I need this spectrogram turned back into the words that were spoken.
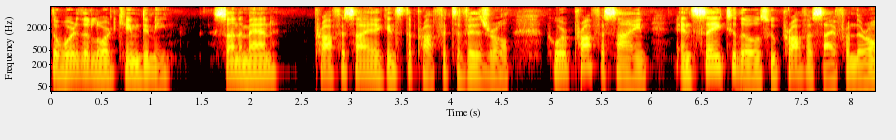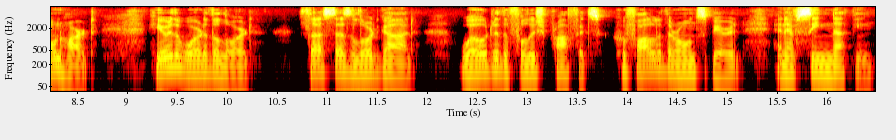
The word of the Lord came to me Son of man, prophesy against the prophets of Israel who are prophesying, and say to those who prophesy from their own heart, Hear the word of the Lord. Thus says the Lord God Woe to the foolish prophets who follow their own spirit and have seen nothing.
